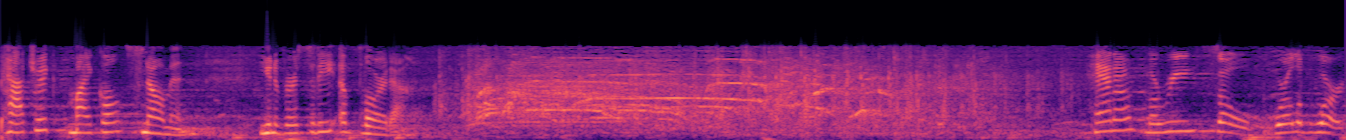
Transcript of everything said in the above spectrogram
Patrick Michael Snowman, University of Florida. Hannah Marie Soul, World of Work.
